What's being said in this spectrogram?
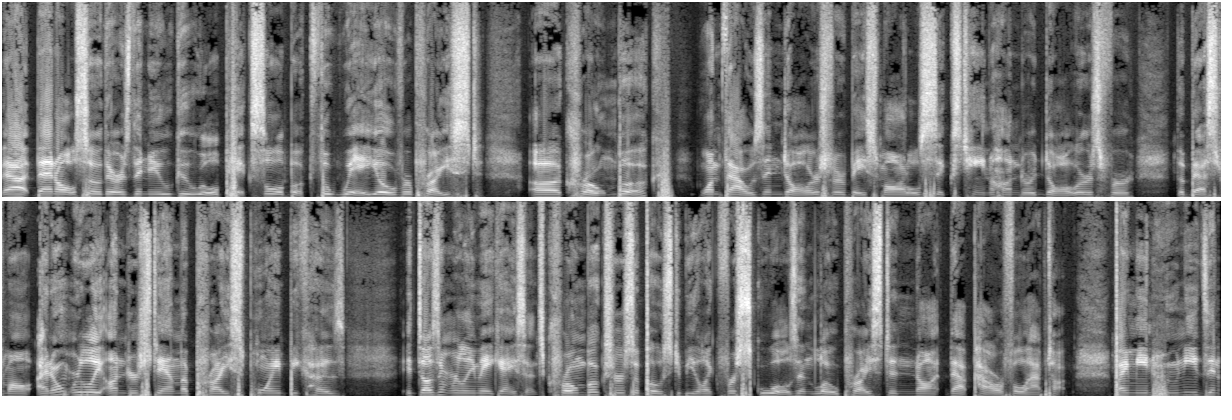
that. Then also there's the new Google Pixel book, the way overpriced uh, Chromebook. $1,000 for base model, $1,600 for the best model. I don't really understand the price point because it doesn't really make any sense. Chromebooks are supposed to be like for schools and low priced and not that powerful laptop. But I mean, who needs an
